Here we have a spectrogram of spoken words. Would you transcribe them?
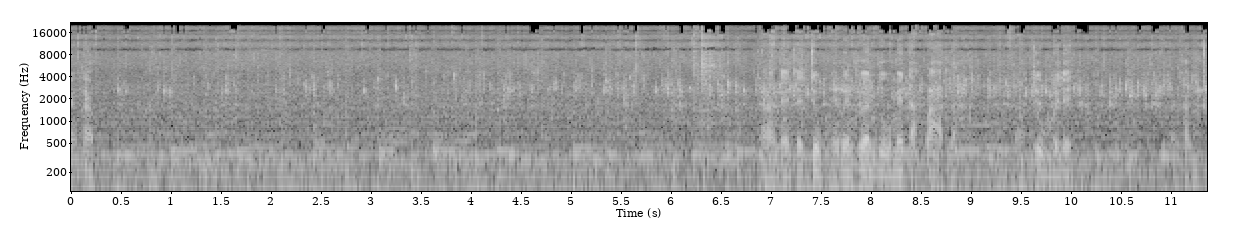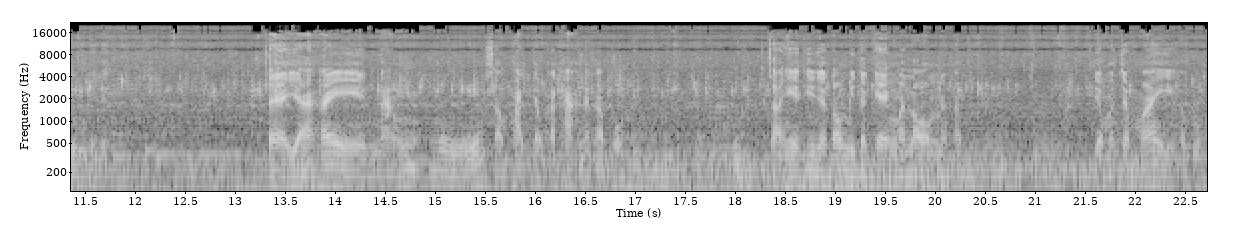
นะครับ เดี๋ยวจะจุ่มให้เพื่อนๆดูไม่ตักราดละอะจุ่มไปเลยนะครับจุ่มไปเลย แต่อย่าให้หนังหมูสัมผัสกับกระทะนะครับผมสาเหตุที่จะต้องมีตะแกรงมาลองนะครับ เดี๋ยวมันจะไหม้ครับผม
